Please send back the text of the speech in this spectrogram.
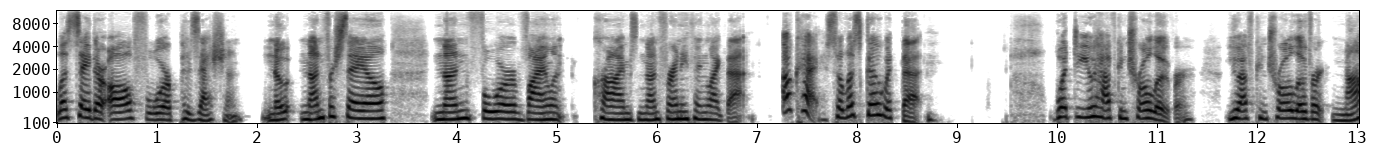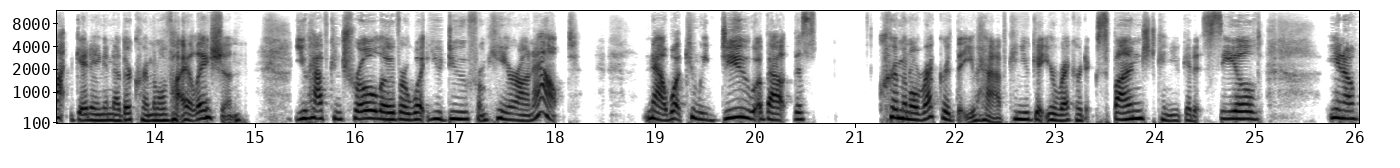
let's say they're all for possession. No none for sale none for violent crimes none for anything like that. Okay so let's go with that. What do you have control over? You have control over not getting another criminal violation. You have control over what you do from here on out. Now what can we do about this criminal record that you have? Can you get your record expunged? Can you get it sealed? You know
